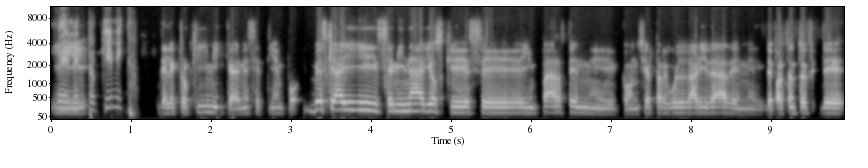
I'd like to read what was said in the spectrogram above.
de electroquímica de electroquímica en ese tiempo. Ves que hay seminarios que se imparten eh, con cierta regularidad en el departamento de,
